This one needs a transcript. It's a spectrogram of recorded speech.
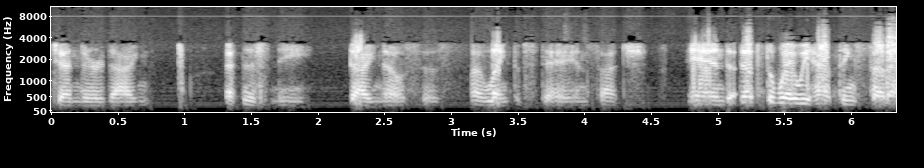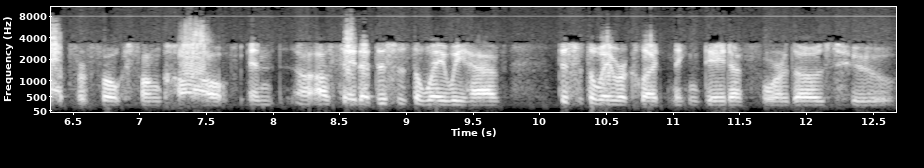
gender, diag- ethnicity, diagnosis, uh, length of stay, and such. And that's the way we have things set up for folks on call. And uh, I'll say that this is the way we have, this is the way we're collecting data for those who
